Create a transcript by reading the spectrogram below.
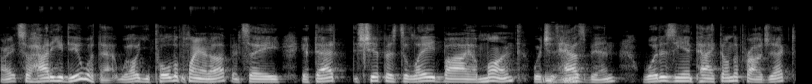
All right. So how do you deal with that? Well, you pull the plan up and say, if that ship is delayed by a month, which mm-hmm. it has been, what is the impact on the project?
